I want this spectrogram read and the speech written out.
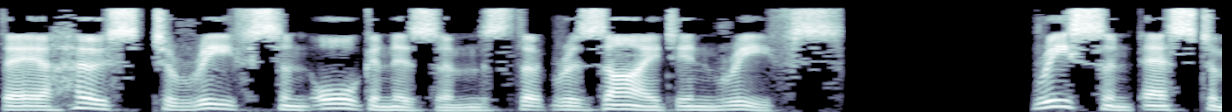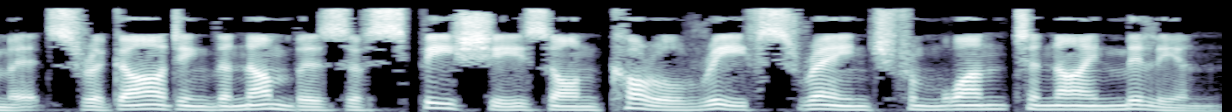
they are host to reefs and organisms that reside in reefs. Recent estimates regarding the numbers of species on coral reefs range from 1 to 9 million.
